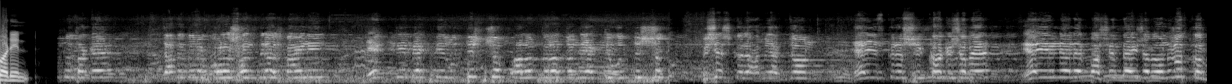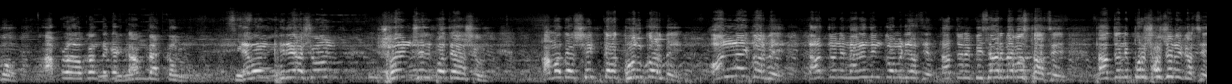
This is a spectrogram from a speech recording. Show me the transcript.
করেন। বিশেষ করে আমি একজন এই স্কুলের শিক্ষক হিসেবে, এই ইউনিয়নের বাসিন্দা হিসেবে অনুরোধ করব, আপনারা ওখান থেকে কাম করুন এবং ফিরে আসুন সহনশীল পথে আসুন। আমাদের শিক্ষা ভুল করবে, অন্যায় করবে তার জন্য ম্যানেজিং কমিটি আছে, তার জন্য বিচার ব্যবস্থা আছে, তার জন্য প্রশাসনিক আছে।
